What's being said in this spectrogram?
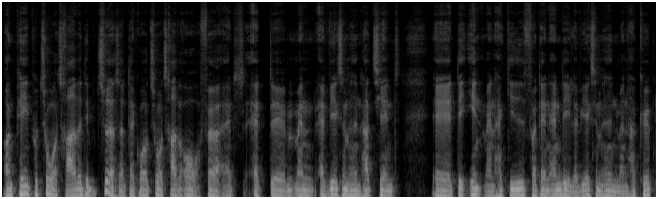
Og en P på 32, det betyder så, at der går 32 år, før at, at, øh, man, at virksomheden har tjent øh, det ind, man har givet for den andel af virksomheden, man har købt.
